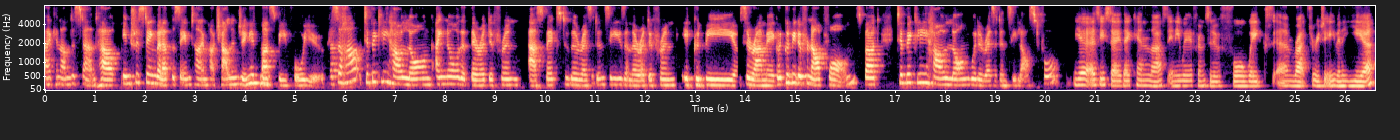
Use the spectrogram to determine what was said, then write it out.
I can understand how interesting but at the same time how challenging it must be for you. So how typically how long i know that there are different aspects to the residencies and there are different it could be ceramic or it could be different art forms but typically how long would a residency last for yeah, as you say, they can last anywhere from sort of four weeks um, right through to even a year.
